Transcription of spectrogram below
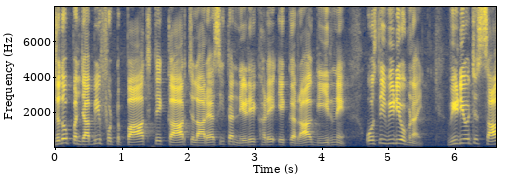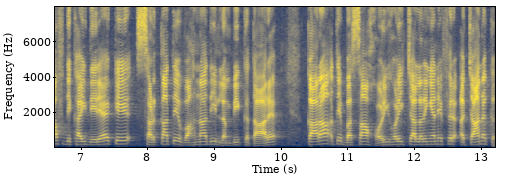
ਜਦੋਂ ਪੰਜਾਬੀ ਫੁੱਟਪਾਥ ਤੇ ਕਾਰ ਚਲਾ ਰਿਹਾ ਸੀ ਤਾਂ ਨੇੜੇ ਖੜੇ ਇੱਕ ਰਾਹਗੀਰ ਨੇ ਉਸ ਦੀ ਵੀਡੀਓ ਬਣਾਈ। ਵੀਡੀਓ 'ਚ ਸਾਫ਼ ਦਿਖਾਈ ਦੇ ਰਿਹਾ ਹੈ ਕਿ ਸੜਕਾਂ ਤੇ ਵਾਹਨਾਂ ਦੀ ਲੰਬੀ ਕਤਾਰ ਹੈ। ਕਾਰਾਂ ਅਤੇ ਬੱਸਾਂ ਹੌਲੀ-ਹੌਲੀ ਚੱਲ ਰਹੀਆਂ ਨੇ। ਫਿਰ ਅਚਾਨਕ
